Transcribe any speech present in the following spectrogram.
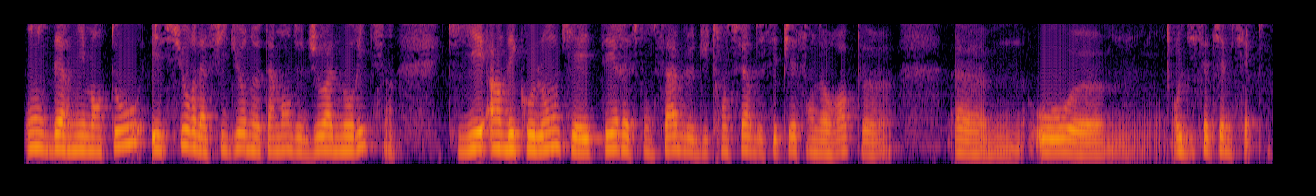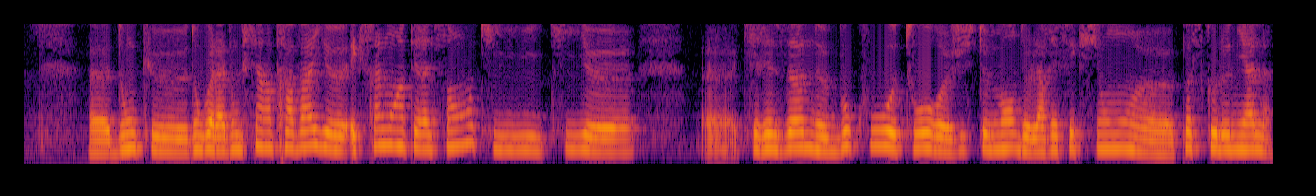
onze derniers manteaux et sur la figure notamment de Johann Moritz, qui est un des colons qui a été responsable du transfert de ces pièces en Europe au, euh, au XVIIe siècle. Euh, donc, donc voilà, donc c'est un travail extrêmement intéressant qui, qui, résonne beaucoup autour justement de la réflexion postcoloniale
